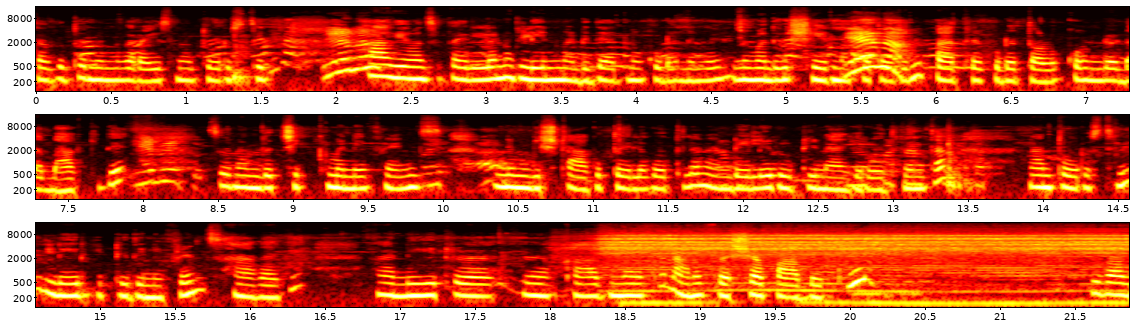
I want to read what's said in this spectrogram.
ತೆಗೆದು ನಿಮ್ಗೆ ರೈಸ್ನ ತೋರಿಸ್ತೀನಿ. ಹಾಗೆ ಒಂದ್ಸತ ಎಲ್ಲನೂ ಕ್ಲೀನ್ ಮಾಡಿದೆ ಅದನ್ನು ಕೂಡ ನಿಮಗೆ ನಿಮ್ಮೊಂದಿಗೆ ಶೇರ್ ಮಾಡ್ತೀನಿ ಪಾತ್ರೆ ಕೂಡ ತೊಳ್ಕೊಂಡು ಡಬ್ಬ ಹಾಕಿದೆ. ಸೊ ನಮ್ಮದು ಚಿಕ್ಕ ಮನೆ ಫ್ರೆಂಡ್ಸ್ ನಿಮ್ಗೆ ಇಷ್ಟ ಆಗುತ್ತೋ ಇಲ್ಲ ಗೊತ್ತಿಲ್ಲ. ನಾನು ಡೈಲಿ ರುಟೀನ್ ಆಗಿರೋದ್ರಿಂದ ನಾನು ತೋರಿಸ್ತೀನಿ. ನೀರಿಗೆ ಇಟ್ಟಿದ್ದೀನಿ ಫ್ರೆಂಡ್ಸ್ ಹಾಗಾಗಿ ನೀರು ಕಾದ ಮೇಲೆ ನಾನು ಫ್ರೆಶ್ ಅಪ್ ಆಗಬೇಕು. ಇವಾಗ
